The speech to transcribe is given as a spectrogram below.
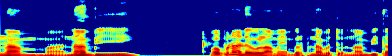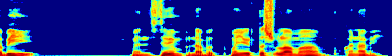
nama nabi. Walaupun ada ulama yang berpendapat itu nabi, tapi mainstream pendapat mayoritas ulama bukan nabi.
